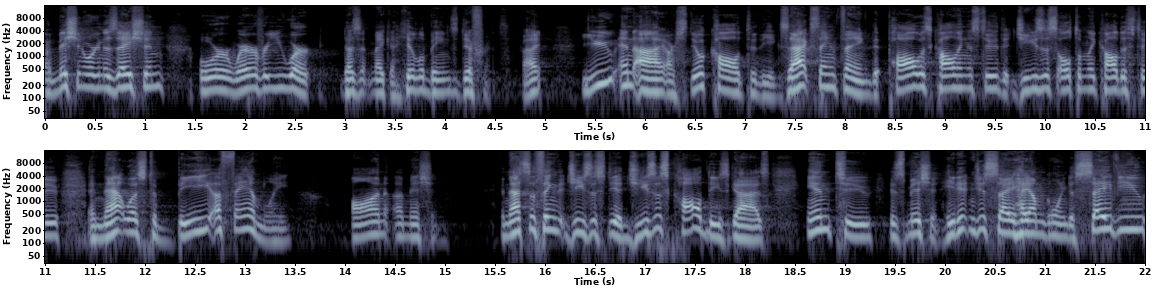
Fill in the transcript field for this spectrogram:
a mission organization, or wherever you work, doesn't make a hill of beans difference, right? You and I are still called to the exact same thing that Paul was calling us to, that Jesus ultimately called us to, and that was to be a family on a mission. And that's the thing that Jesus did. Jesus called these guys into his mission. He didn't just say, Hey, I'm going to save you,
